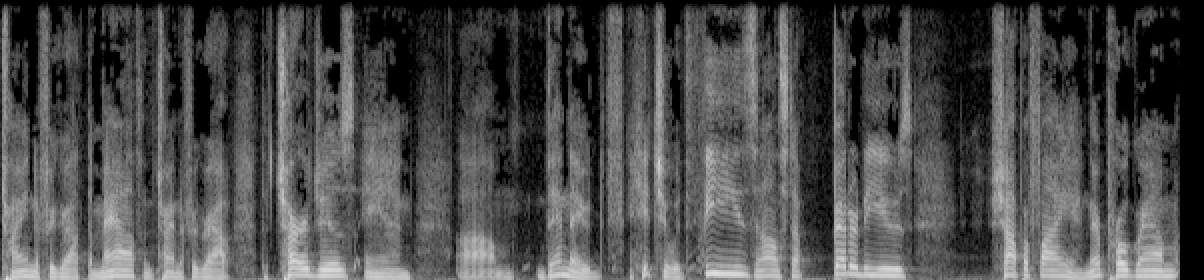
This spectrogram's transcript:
trying to figure out the math and trying to figure out the charges. And um, then they would hit you with fees and all this stuff. Better to use Shopify and their program,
